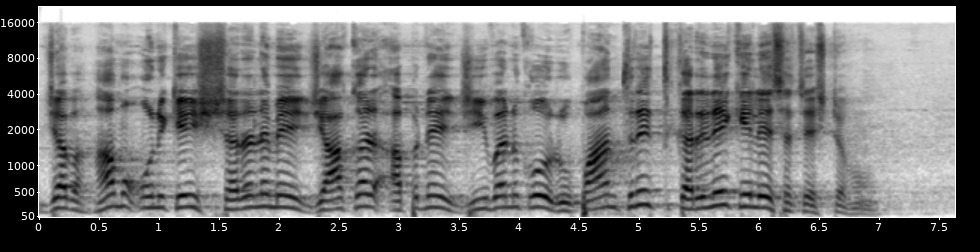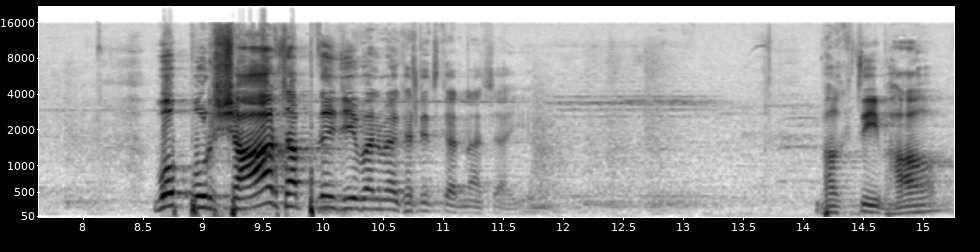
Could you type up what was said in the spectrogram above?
जब हम उनके शरण में जाकर अपने जीवन को रूपांतरित करने के लिए सचेष्ट हों। वो पुरुषार्थ अपने जीवन में घटित करना चाहिए। भक्ति भाव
